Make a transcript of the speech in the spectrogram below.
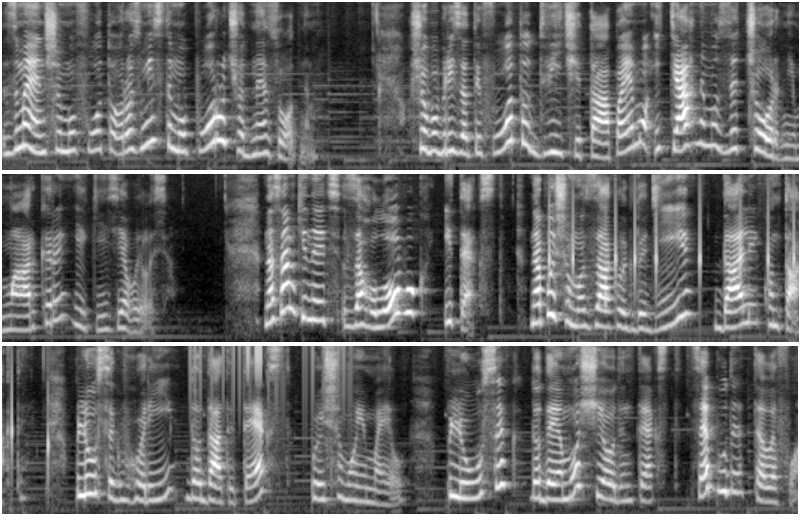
Зменшимо фото, розмістимо поруч одне з одним. Щоб обрізати фото, двічі тапаємо і тягнемо за чорні маркери, які з'явилися. Насамкінець заголовок і текст. Напишемо заклик до дії, далі контакти. Плюсик вгорі, додати текст, пишемо емейл. Плюсик додаємо ще один текст. Це буде телефон.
